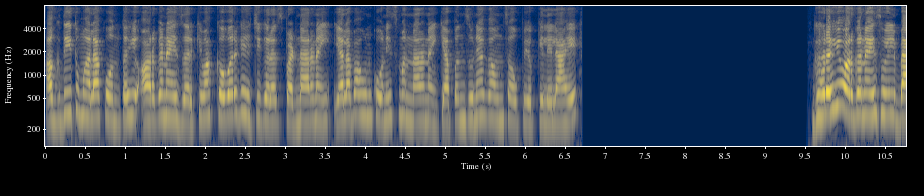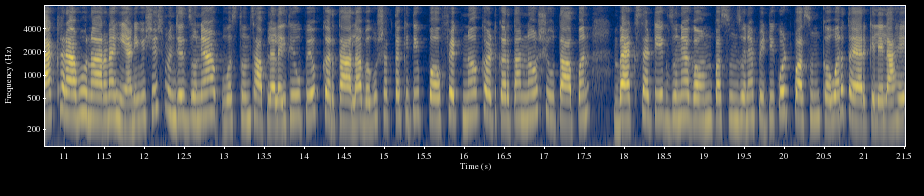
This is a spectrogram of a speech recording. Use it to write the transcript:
अगदी तुम्हाला कोणतंही ऑर्गनायझर किंवा कवर घ्यायची गरज पडणार नाही. याला पाहून कोणीच म्हणणार नाही की आपण जुन्या गाऊनचा उपयोग केलेला आहे. घरही ऑर्गनाईज होईल बॅग खराब होणार नाही आणि विशेष म्हणजे जुन्या वस्तूंचा आपल्याला इथे उपयोग करता आला. बघू शकता किती परफेक्ट न कट करता न शिवता आपण बॅगसाठी एक जुन्या गाऊन पासून जुन्या पेटीकोटपासून कवर तयार केलेला आहे.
